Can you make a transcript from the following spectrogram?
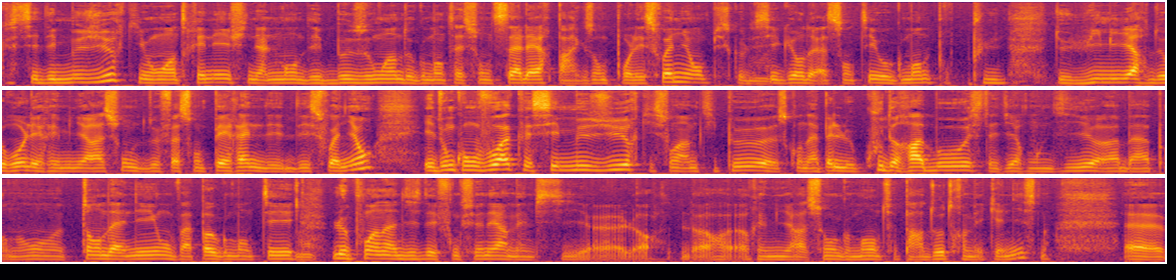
c'est des mesures qui ont entraîné finalement des besoins d'augmentation de salaire, par exemple pour les soignants, puisque le mmh. Ségur de la santé augmente pour plus de 8 milliards d'euros les rémunérations de façon pérenne des, soignants. Et donc, on voit que ces mesures qui sont un petit peu euh, ce qu'on appelle le coup de rabot, c'est-à-dire on dit ah, bah, pendant tant d'années, on ne va pas augmenter le point d'indice des fonctionnaires, même si euh, leur, leur, rémunération augmente par d'autres mécanismes, euh,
